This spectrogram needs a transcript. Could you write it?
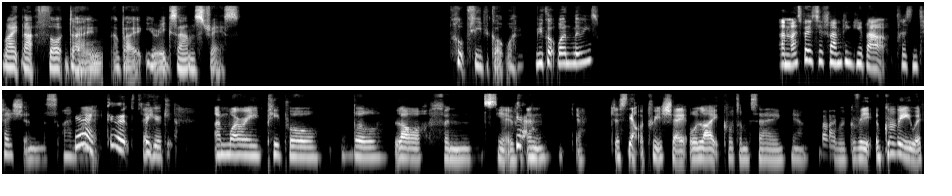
Write that thought down about your exam stress. Hopefully, you've got one. You've got one, Louise? Um, I suppose if I'm thinking about presentations, I yeah, do it for you. I'm worried people will laugh and you know yeah. and yeah just yeah. not appreciate or like what I'm saying. Yeah, or agree agree with.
